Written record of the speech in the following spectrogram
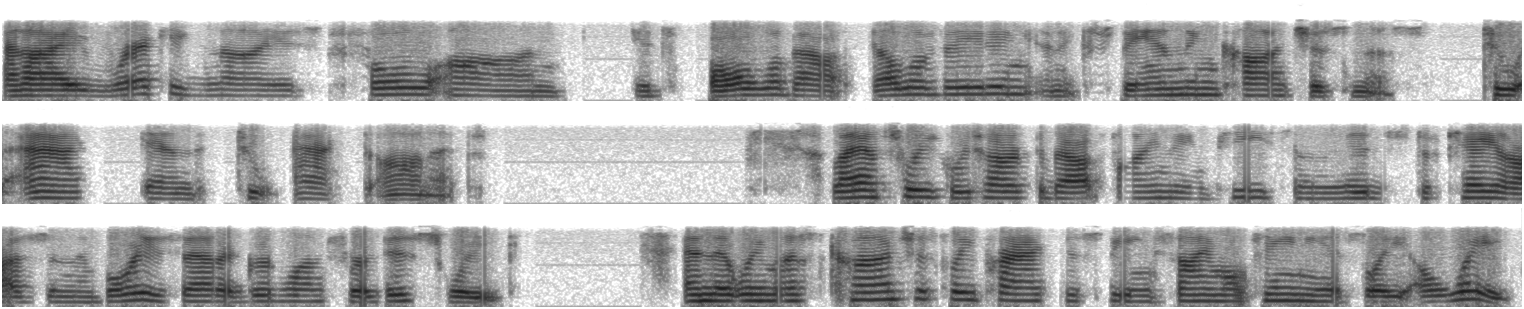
And I recognized full on it's all about elevating and expanding consciousness to act and to act on it. Last week we talked about finding peace in the midst of chaos, and boy, is that a good one for this week. And that we must consciously practice being simultaneously awake,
